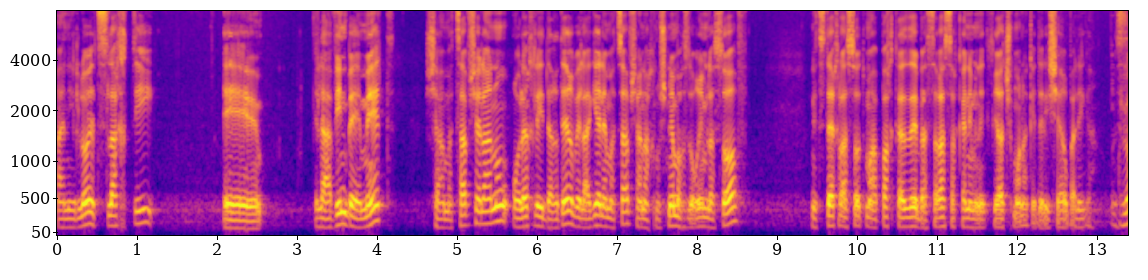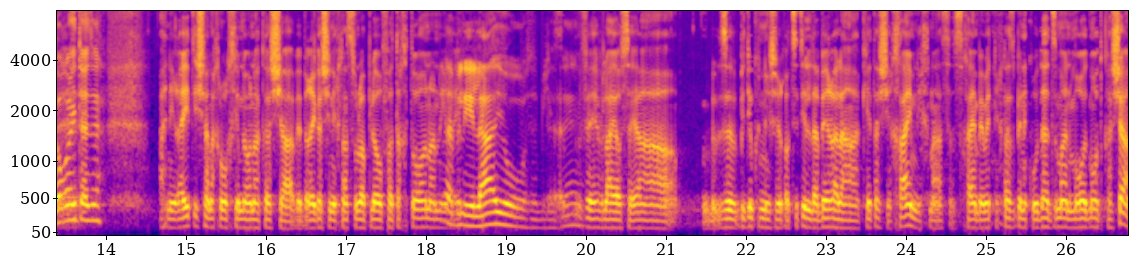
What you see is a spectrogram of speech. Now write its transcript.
אני לא הצלחתי אה, להבין באמת שהמצב שלנו הולך להידרדר ולהגיע למצב שאנחנו שני מחזורים לסוף, נצטרך לעשות מהפך כזה בעשרה שחקנים לקריית שמונה כדי להישאר בליגה. לא זה- ראית את זה? אני ראיתי שאנחנו הולכים לעונה קשה, וברגע שנכנסנו לפלייאוף התחתון, אני ראיתי... בלי ליו, זה בלי זה. וליוס היה... זה בדיוק כשרציתי לדבר על הקטע שחיים נכנס, אז חיים באמת נכנס בנקודת זמן מאוד מאוד קשה,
